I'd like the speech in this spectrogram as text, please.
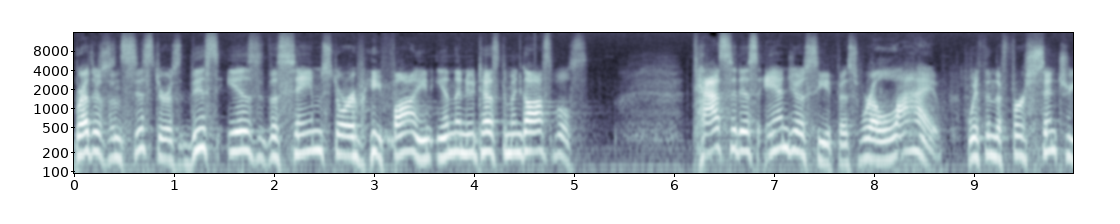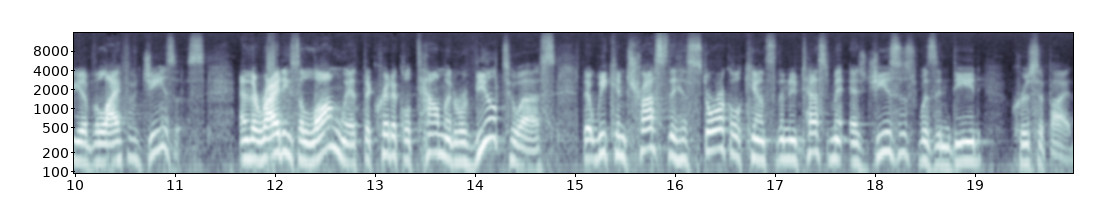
Brothers and sisters, this is the same story we find in the New Testament Gospels. Tacitus and Josephus were alive within the first century of the life of Jesus. And the writings, along with the critical Talmud, reveal to us that we can trust the historical accounts of the New Testament as Jesus was indeed crucified.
